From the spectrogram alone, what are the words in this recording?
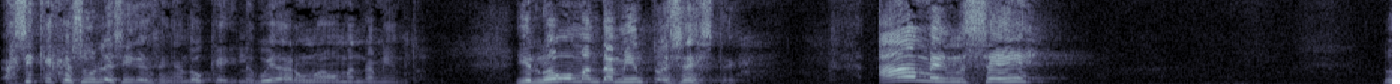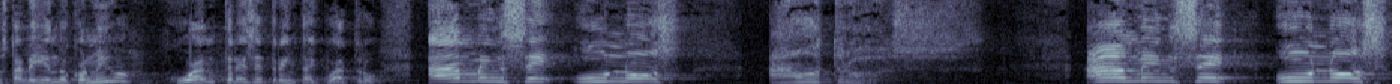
Así que Jesús les sigue enseñando, ok, les voy a dar un nuevo mandamiento. Y el nuevo mandamiento es este. Ámense. ¿Lo está leyendo conmigo? Juan 13, 34. Ámense unos a otros. Ámense unos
